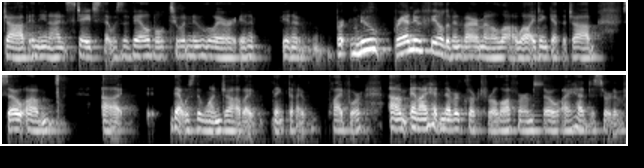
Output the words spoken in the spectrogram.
job in the United States that was available to a new lawyer in a in a new brand new field of environmental law. Well, I didn't get the job, so um, uh, that was the one job I think that I applied for. Um, and I had never clerked for a law firm, so I had to sort of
